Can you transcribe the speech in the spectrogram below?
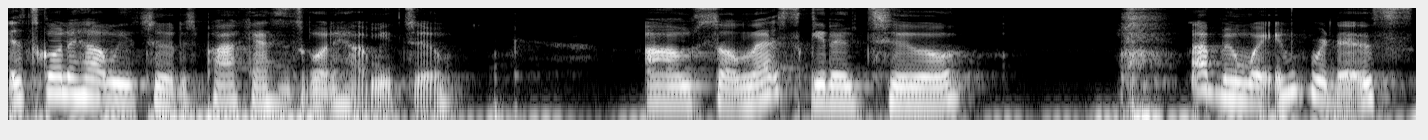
it's going to help me too. This podcast is going to help me too. Um, so let's get into I've been waiting for this.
